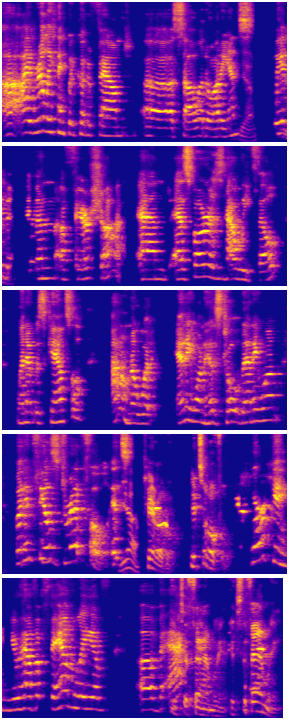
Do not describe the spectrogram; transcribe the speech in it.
uh, I really think we could have found uh, a solid audience. Yeah. We had been given a fair shot. And as far as how we felt when it was canceled, I don't know what anyone has told anyone, but it feels dreadful. It's Yeah. Terrible. It's awful. You're working. You have a family of of It's a family. It's the family.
